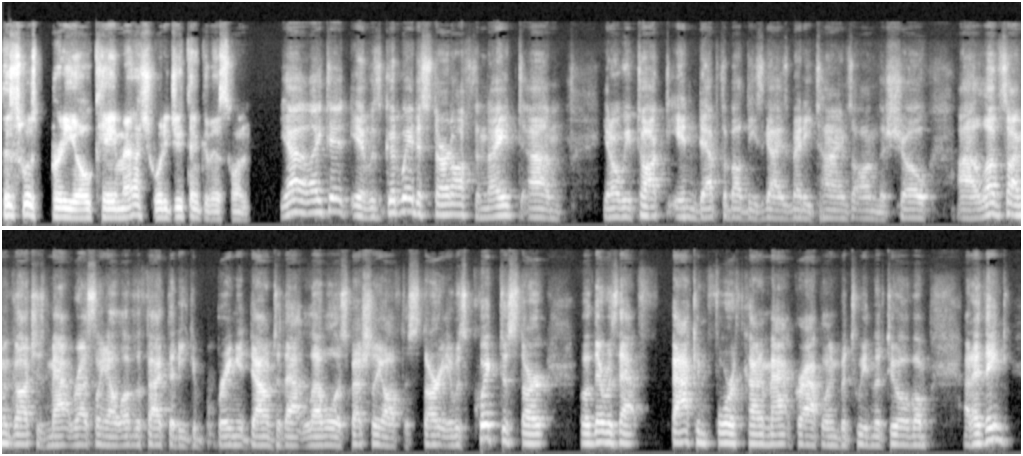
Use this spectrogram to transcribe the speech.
this was pretty okay match. What did you think of this one? Yeah, I liked it. It was a good way to start off the night. Um, you know, we've talked in depth about these guys many times on the show. I uh, love Simon Gotch's mat wrestling. I love the fact that he can bring it down to that level, especially off the start. It was quick to start, but there was that back and forth kind of mat grappling between the two of them. And I think –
